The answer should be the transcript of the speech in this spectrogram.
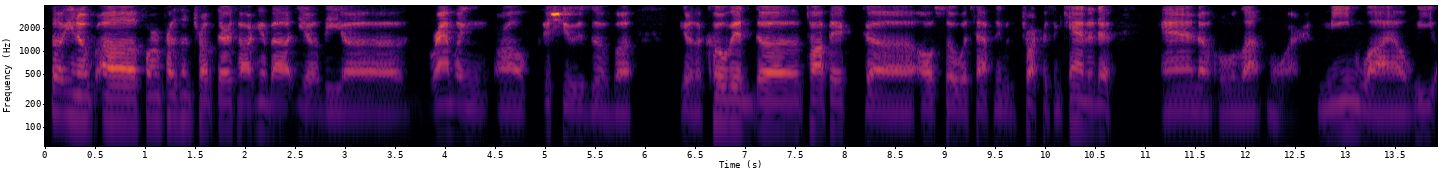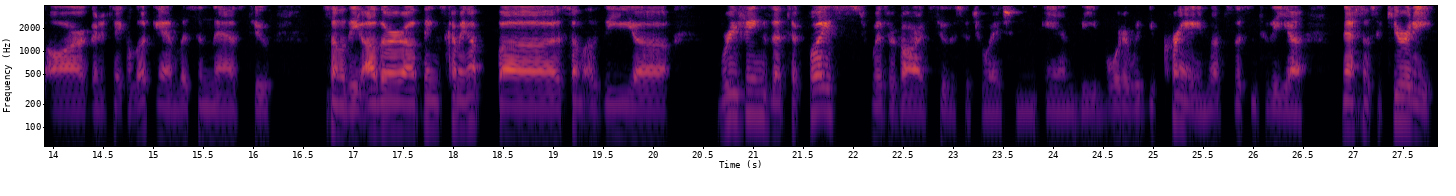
So you know, uh, former President Trump there talking about you know the uh, rambling uh, issues of uh, you know the COVID uh, topic, uh, also what's happening with the truckers in Canada, and a whole lot more. Meanwhile, we are going to take a look and listen as to some of the other uh, things coming up, uh, some of the uh, briefings that took place with regards to the situation in the border with Ukraine. Let's listen to the uh, National Security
